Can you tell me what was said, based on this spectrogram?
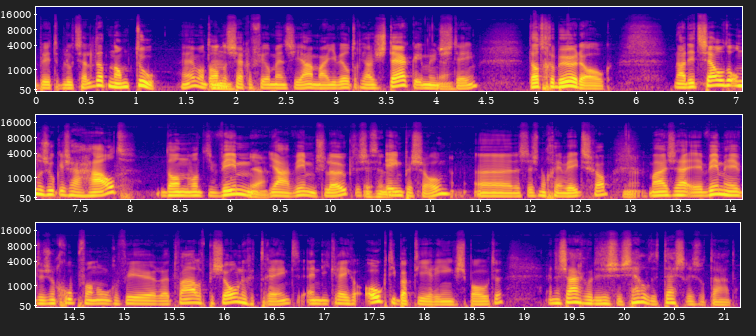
witte bloedcellen, dat nam toe. Hè, want anders Hmm. zeggen veel mensen, ja, maar je wilt toch juist een sterker immuunsysteem. Dat gebeurde ook. Nou, ditzelfde onderzoek is herhaald. Dan, want Wim, Ja. ja. Wim is leuk, dus Is een- één persoon. Eh, dus het is nog geen wetenschap. Maar zij, Wim heeft dus een groep van ongeveer eh, 12 personen getraind. En die kregen ook die bacterie ingespoten. En dan zagen we dus dezelfde testresultaten.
